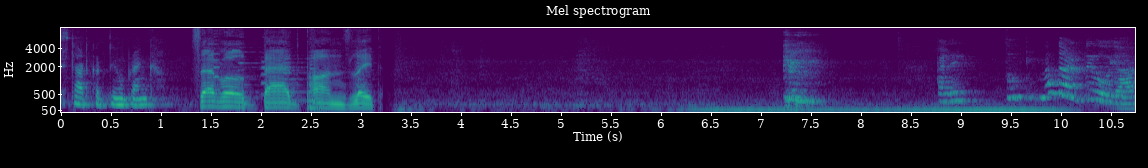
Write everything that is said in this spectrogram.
स्टार्ट करती हूँ prank Several bad puns later. अरे तुम कितना डरते हो यार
